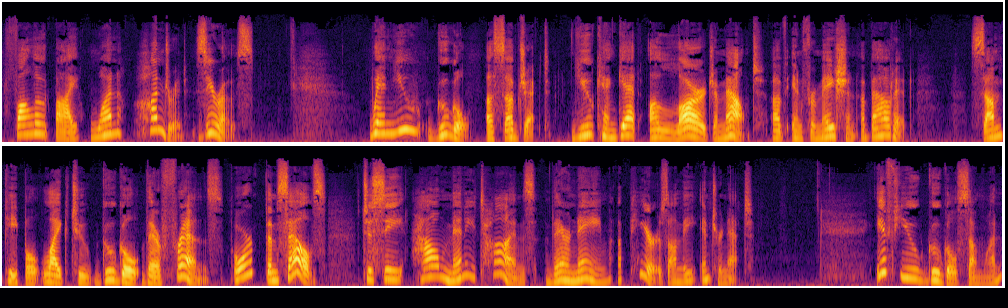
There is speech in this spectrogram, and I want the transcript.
followed by 100 zeros. When you Google a subject, you can get a large amount of information about it. Some people like to Google their friends or themselves to see how many times their name appears on the Internet. If you Google someone,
